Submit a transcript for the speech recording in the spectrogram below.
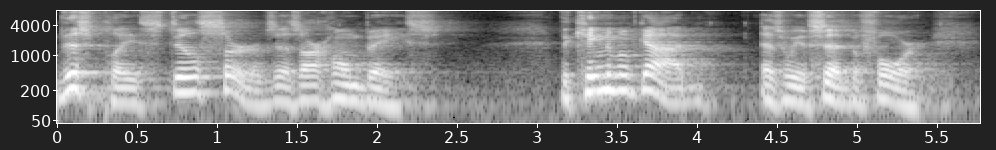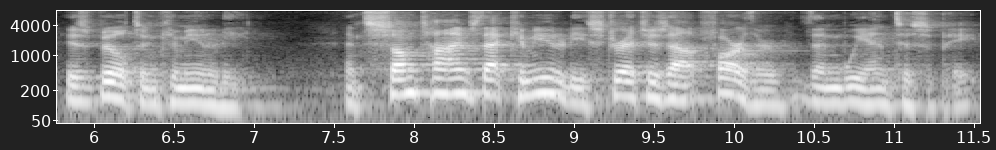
This place still serves as our home base. The kingdom of God, as we have said before, is built in community. And sometimes that community stretches out farther than we anticipate.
